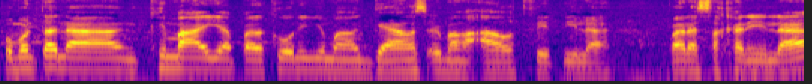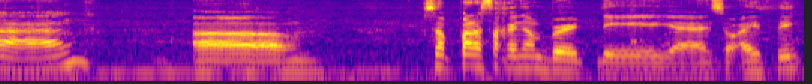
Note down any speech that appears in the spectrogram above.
pumunta ng Kimaya para kunin yung mga gowns or mga outfit nila para sa kanilang um, sa para sa kanyang birthday yan. So I think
